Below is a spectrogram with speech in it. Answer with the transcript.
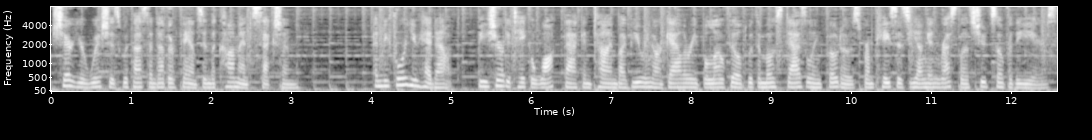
Share your wishes with us and other fans in the comments section. And before you head out, be sure to take a walk back in time by viewing our gallery below filled with the most dazzling photos from Case's young and restless shoots over the years.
